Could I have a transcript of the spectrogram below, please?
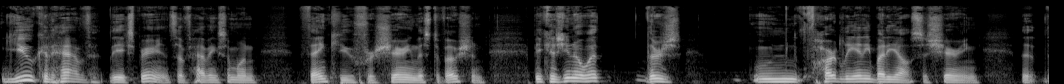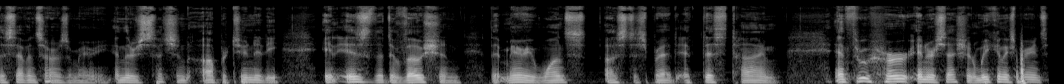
you could have the experience of having someone thank you for sharing this devotion because you know what there's hardly anybody else is sharing the, the seven sorrows of Mary. And there's such an opportunity. It is the devotion that Mary wants us to spread at this time. And through her intercession, we can experience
